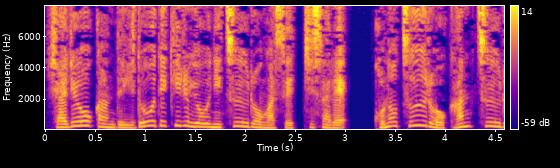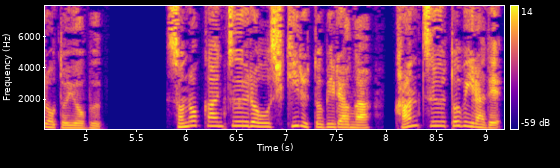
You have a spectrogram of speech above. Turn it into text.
車両間で移動できるように通路が設置され、この通路を貫通路と呼ぶ。その貫通路を仕切る扉が貫通扉で、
